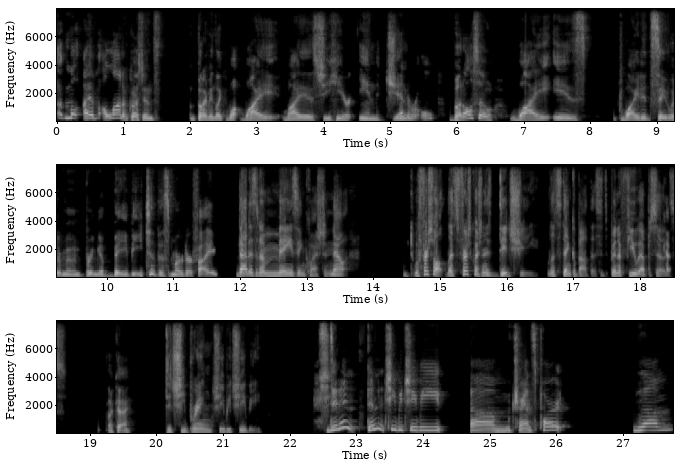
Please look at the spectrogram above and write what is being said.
uh, I have a lot of questions, but I mean, like, what? Why? Why is she here in general? But also, why is why did Sailor Moon bring a baby to this murder fight? That is an amazing question. Now, first of all, let's first question is did she? Let's think about this. It's been a few episodes. Okay, Did she bring Chibi Chibi? she didn't didn't Chibi Chibi um transport them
